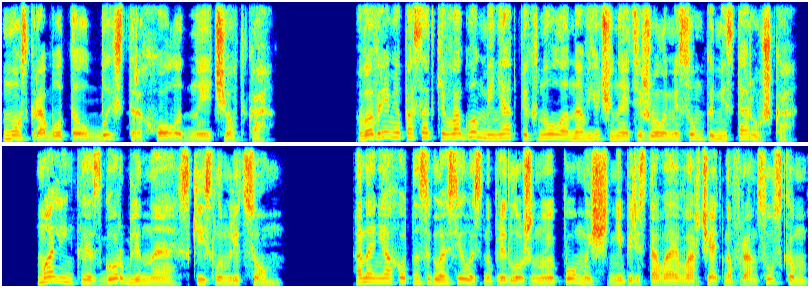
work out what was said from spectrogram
Мозг работал быстро, холодно и четко. Во время посадки в вагон меня отпихнула навьюченная тяжелыми сумками старушка. Маленькая, сгорбленная, с кислым лицом. Она неохотно согласилась на предложенную помощь, не переставая ворчать на французском,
